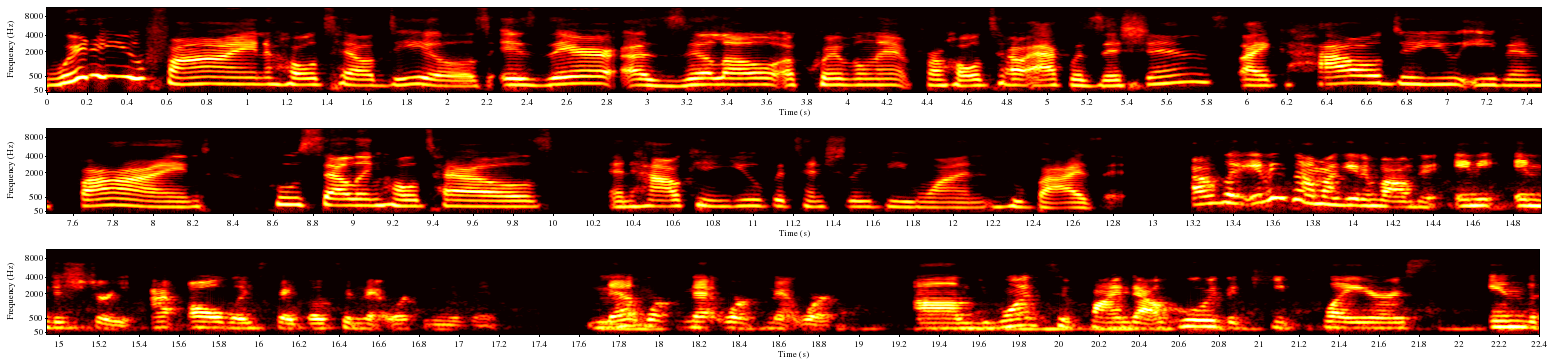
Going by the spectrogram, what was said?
where do you find hotel deals? Is there a Zillow equivalent for hotel acquisitions? Like, how do you even find who's selling hotels and how can you potentially be one who buys it? I was like, anytime I get involved in any industry, I always say go to networking events. Mm-hmm. Network, network, network. Um, you want to find out who are the key players in the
